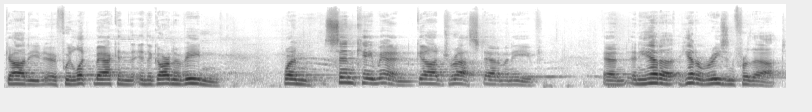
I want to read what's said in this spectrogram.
God, if we look back in the, in the Garden of Eden, when sin came in, God dressed Adam and Eve. And, and he, had a, he had a reason for that.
